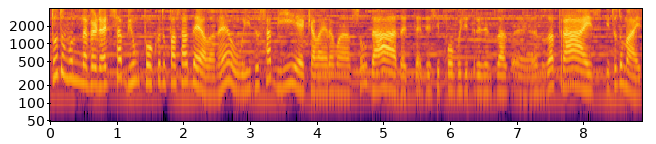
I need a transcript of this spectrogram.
todo mundo, na verdade, sabia um pouco do passado dela, né? O Ido sabia que ela era uma soldada de- desse povo de 300 a- eh, anos atrás e tudo mais.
